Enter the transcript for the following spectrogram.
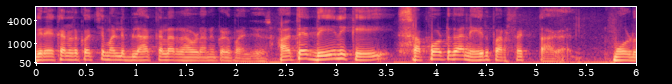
గ్రే కలర్కి వచ్చి మళ్ళీ బ్లాక్ కలర్ రావడానికి కూడా పనిచేస్తుంది అయితే దీనికి సపోర్ట్గా నీరు పర్ఫెక్ట్ తాగాలి. మూడు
